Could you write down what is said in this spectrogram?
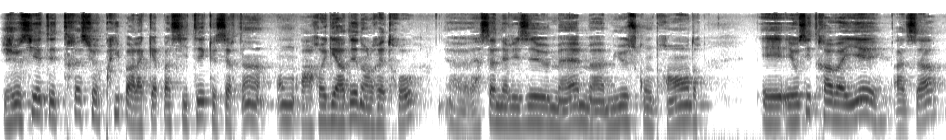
J'ai aussi été très surpris par la capacité que certains ont à regarder dans le rétro, euh, à s'analyser eux-mêmes, à mieux se comprendre, et, aussi travailler à ça,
